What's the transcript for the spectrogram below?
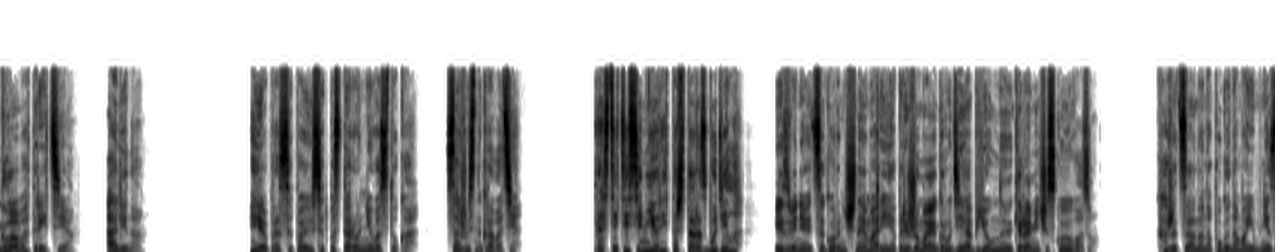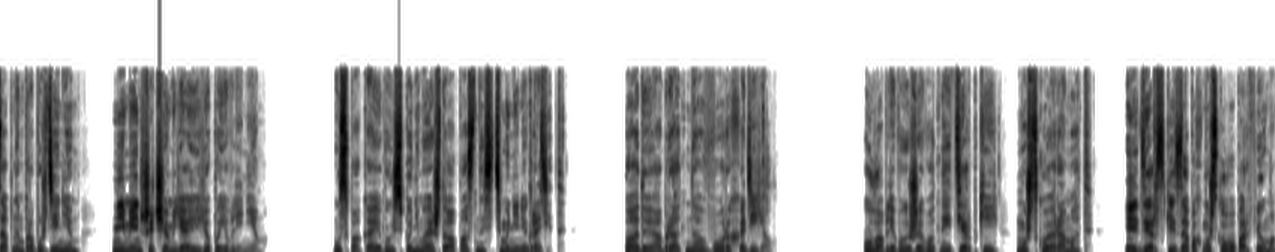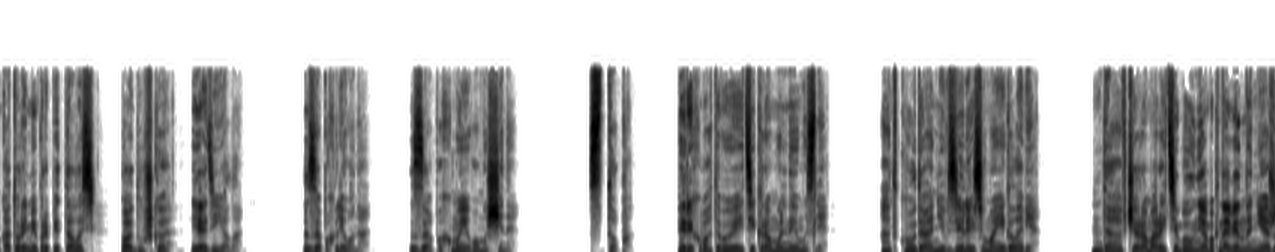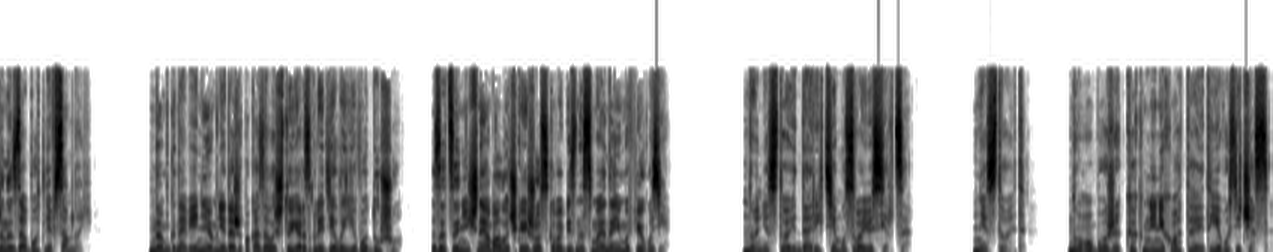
Глава третья. Алина. Я просыпаюсь от постороннего стука. Сажусь на кровати. «Простите, сеньорита, что разбудила?» Извиняется горничная Мария, прижимая к груди объемную керамическую вазу. Кажется, она напугана моим внезапным пробуждением не меньше, чем я ее появлением. Успокаиваюсь, понимая, что опасность мне не грозит. Падаю обратно в ворох одеял. Улавливаю животный терпкий мужской аромат и дерзкий запах мужского парфюма, которыми пропиталась подушка и одеяло. Запах Леона. Запах моего мужчины. Стоп. Перехватываю эти крамольные мысли. Откуда они взялись в моей голове? Да, вчера Моретти был необыкновенно нежен и заботлив со мной. На мгновение мне даже показалось, что я разглядела его душу, за циничной оболочкой жесткого бизнесмена и мафиози. Но не стоит дарить ему свое сердце. Не стоит. Но, о боже, как мне не хватает его сейчас.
